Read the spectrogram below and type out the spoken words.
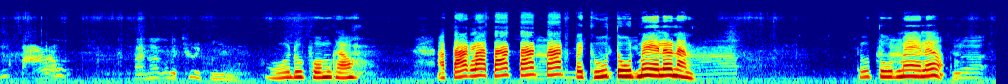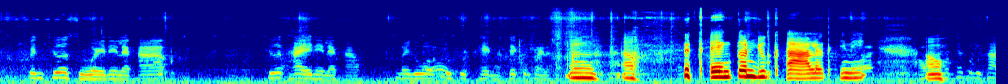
หรือเปล่าปานน้อยก็บอกชื่อจีน โอ้ดูผมเขา เอาตักละตักตักตักไปถูตูดแม่แล้วนั่น ครับถูตูดแม่แล้ว เชื้อเป็นเชื้อซวยนี่แหละครับ เชื้อไทยนี่แหละครับ ไม่รู้ว่าอุตุแทงเช็คลงไปแล้วครับเออ เอา แทงต้นยุคาแล้วทีนี้ เอาเช็คดูท่า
